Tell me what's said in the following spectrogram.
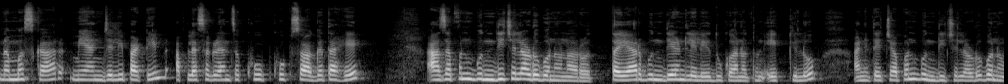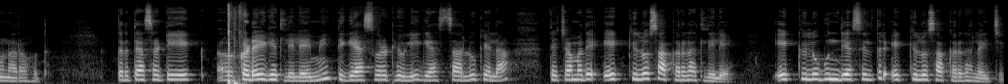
नमस्कार मी अंजली पाटील. आपल्या सगळ्यांचं खूप खूप स्वागत आहे. आज आपण बुंदीचे लाडू बनवणार आहोत. तयार बुंदी आणलेली आहे दुकानातून एक किलो आणि त्याचे आपण बुंदीचे लाडू बनवणार आहोत. तर त्यासाठी एक कढई घेतलेली आहे मी. ती गॅसवर ठेवली गॅस चालू केला. त्याच्यामध्ये एक किलो साखर घातलेली आहे. एक किलो बुंदी असेल तर एक किलो साखर घालायची.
